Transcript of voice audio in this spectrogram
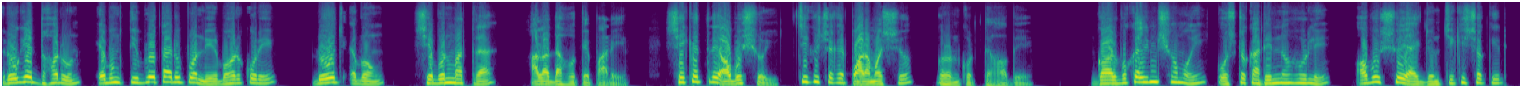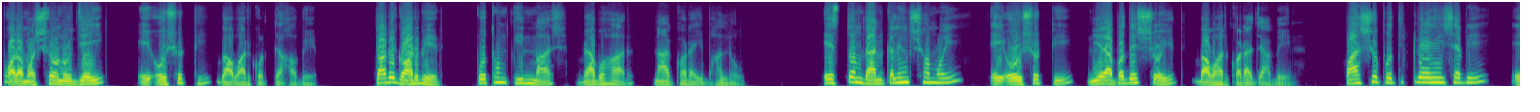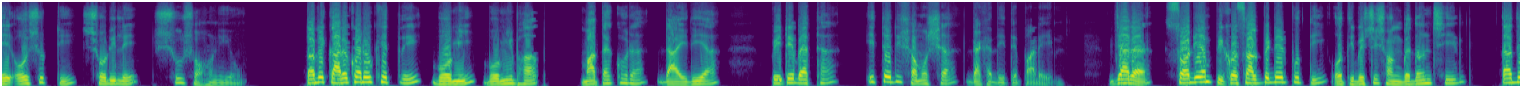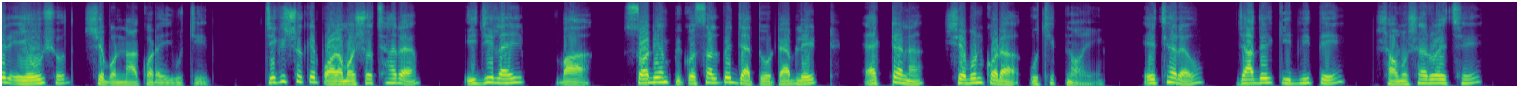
রোগের ধরন এবং তীব্রতার উপর নির্ভর করে ডোজ এবং সেবনমাত্রা আলাদা হতে পারে। সেক্ষেত্রে অবশ্যই চিকিৎসকের পরামর্শ গ্রহণ করতে হবে। গর্ভকালীন সময়ে কোষ্ঠকাঠিন্য হলে অবশ্যই একজন চিকিৎসকের পরামর্শ অনুযায়ী এই ঔষধটি ব্যবহার করতে হবে। তবে গর্ভের প্রথম তিন মাস ব্যবহার না করাই ভালো। স্তন দানকালীন সময়ে এই ঔষধটি নিরাপদের সহিত ব্যবহার করা যাবে। পার্শ্ব প্রতিক্রিয়া হিসাবে এই ঔষধটি শরীরে সুসহনীয়। তবে কারও কারও ক্ষেত্রে বমি বমি ভাব মাথা ঘোরা ডায়রিয়া, পেটে ব্যথা ইত্যাদি সমস্যা দেখা দিতে পারে। যারা সডিয়াম পিকোসালফেটের প্রতি অতি বেশি সংবেদনশীল, তাদের এই ঔষধ সেবন না করাই উচিত। চিকিৎসকের পরামর্শ ছাড়া ইজি লাইফ বা সডিয়াম পিকোসালফেট জাতীয় ট্যাবলেট একটানা সেবন করা উচিত নয়। এছাড়াও, যাদের কিডনিতে সমস্যা রয়েছে,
